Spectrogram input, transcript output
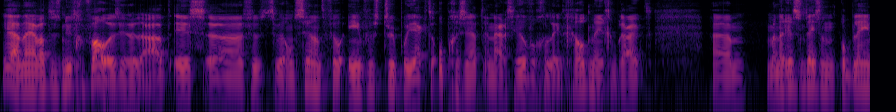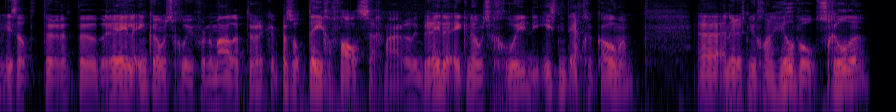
Ja, nou ja, wat dus nu het geval is inderdaad, is uh, ze hebben ontzettend veel infrastructuurprojecten opgezet en daar is heel veel geleend geld mee gebruikt. Um, maar er is nog steeds een probleem, is dat de, de, reële inkomensgroei voor normale Turken best wel tegenvalt, zeg maar. De brede economische groei, die is niet echt gekomen. Uh, en er is nu gewoon heel veel schulden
